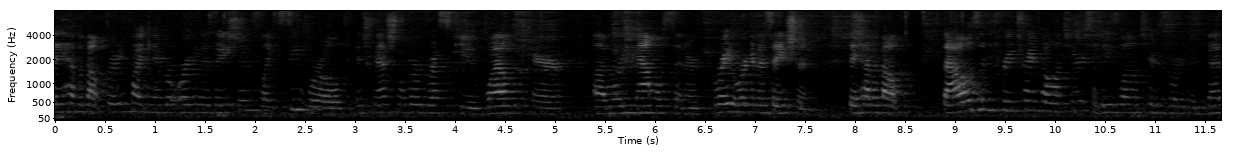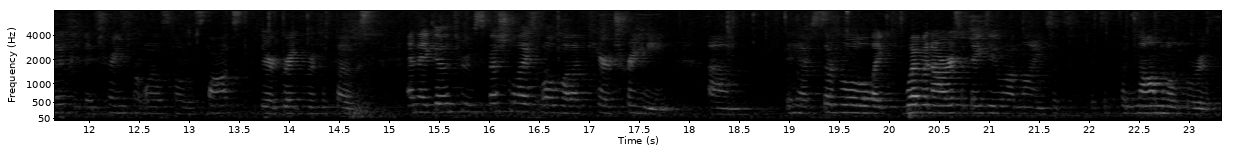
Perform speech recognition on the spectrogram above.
they have about thirty-five member organizations like SeaWorld, International Bird Rescue, Wild Care, uh, Marine Mammal Center, great organization. They have about thousand pre-trained volunteers, so these volunteers have already been vetted, they've been trained for oil spill response. They're a great group of folks. And they go through specialized oil wildlife care training. Have several like webinars that they do online, so it's, it's a phenomenal group.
